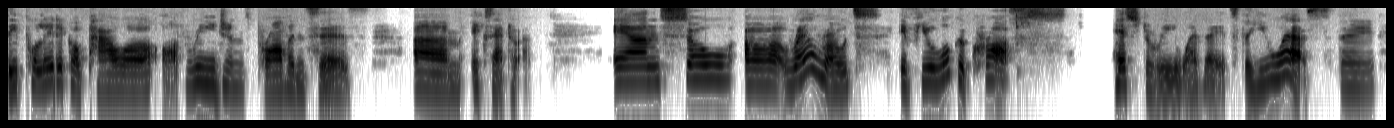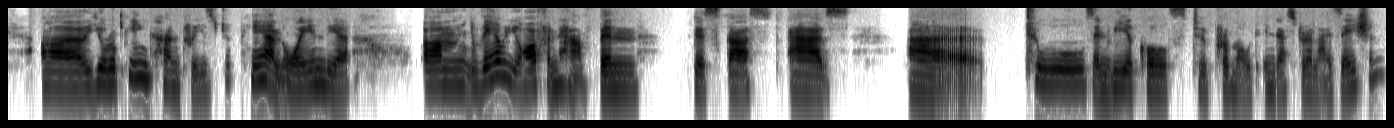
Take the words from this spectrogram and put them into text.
the political power of regions, provinces, um, etc. And so, uh, railroads, if you look across history, whether it's the US, the uh, European countries, Japan, or India, um, very often have been discussed as uh, tools and vehicles to promote industrialization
